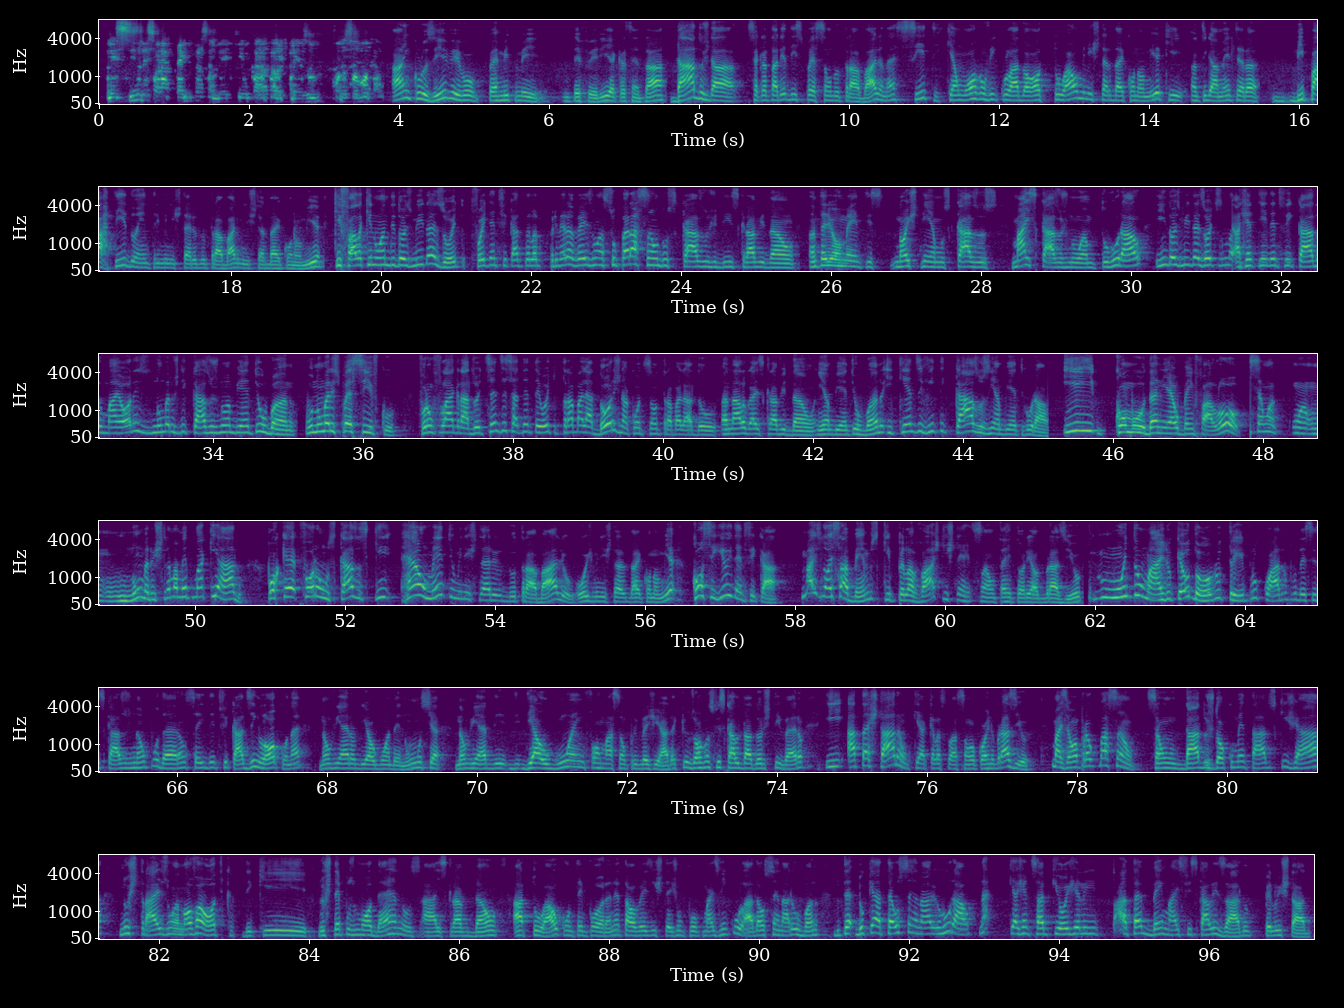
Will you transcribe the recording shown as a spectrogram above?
precisa desse olhar técnico para saber que o cara está preso quando eu sou vocal. Ah, inclusive, permito-me interferir, acrescentar, dados da Secretaria de Inspeção do Trabalho, né, CIT, que é um órgão vinculado ao atual Ministério da Economia, que antigamente era bipartido entre Ministério do Trabalho e Ministério da Economia, que fala que no ano de 2018 foi identificado pela primeira vez uma superação dos casos de escravidão. Anteriormente, nós tínhamos casos mais casos no âmbito rural e em 2018 a gente tinha identificado maiores números de casos no ambiente urbano. O número específico foram flagrados 878 trabalhadores na condição de trabalhador análogo à escravidão em ambiente urbano e 520 casos em ambiente rural. E, como o Daniel bem falou, isso é uma, uma, um número extremamente maquiado, porque foram os casos que realmente o Ministério do Trabalho, hoje Ministério da Economia, conseguiu identificar. Mas nós sabemos que, pela vasta extensão territorial do Brasil, muito mais do que o dobro, triplo, quádruplo desses casos não puderam ser identificados em loco, né? Não vieram de alguma denúncia, não vieram de, de, de alguma informação privilegiada que os órgãos fiscalizadores tiveram e atestaram que aquela situação ocorre no Brasil mas é uma preocupação. São dados documentados que já nos traz uma nova ótica de que nos tempos modernos a escravidão atual, contemporânea, talvez esteja um pouco mais vinculada ao cenário urbano do, do que até o cenário rural, né? Que a gente sabe que hoje ele está até bem mais fiscalizado pelo Estado.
